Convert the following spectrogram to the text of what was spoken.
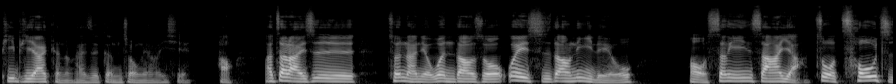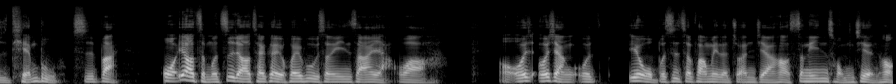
，PPI 可能还是更重要一些。好，那再来是春兰有问到说，胃食道逆流，哦，声音沙哑，做抽脂填补失败，我要怎么治疗才可以恢复声音沙哑？哇，哦，我我想我。因为我不是这方面的专家哈，声音重建哈，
